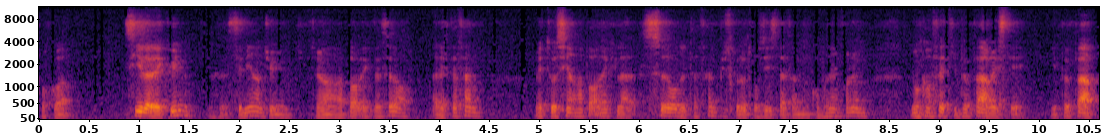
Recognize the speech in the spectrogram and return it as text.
Pourquoi? S'il va avec une, c'est bien, tu, as un rapport avec ta sœur, avec ta femme, mais tu as aussi un rapport avec la sœur de ta femme, puisque l'autre aussi c'est ta femme, vous comprenez le problème? Donc en fait, il ne peut pas rester, il ne peut pas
